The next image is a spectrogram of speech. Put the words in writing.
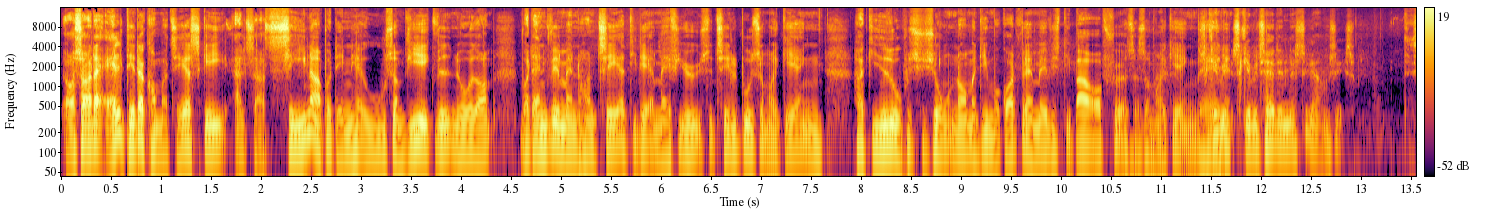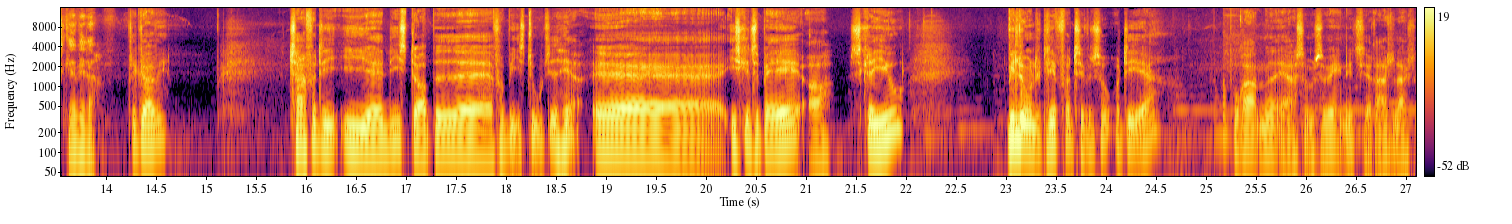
Og så er der alt det, der kommer til at ske altså senere på den her uge, som vi ikke ved noget om. Hvordan vil man håndtere de der mafiøse tilbud, som regeringen har givet oppositionen om, at de må godt være med, hvis de bare opfører sig, som regeringen vil skal have vi, det. Skal vi tage det næste gang, vi ses? Det skal vi da. Det gør vi. Tak fordi I uh, lige stoppede uh, forbi studiet her. Uh, I skal tilbage og skrive. Vi lånte klip fra TV2 og DR. Programmet er som sædvanligt tilrettelagt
